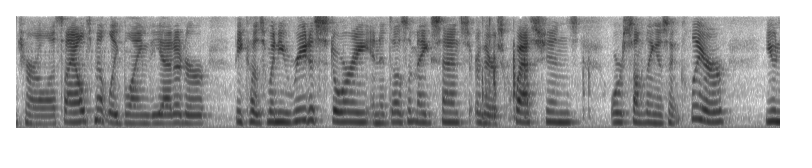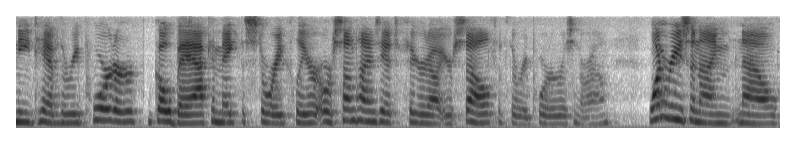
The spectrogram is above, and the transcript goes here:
journalist, I ultimately blame the editor because when you read a story and it doesn't make sense or there's questions or something isn't clear, you need to have the reporter go back and make the story clear or sometimes you have to figure it out yourself if the reporter isn't around. One reason I'm now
